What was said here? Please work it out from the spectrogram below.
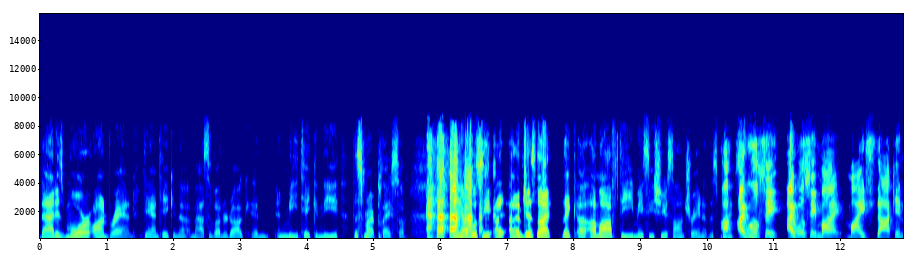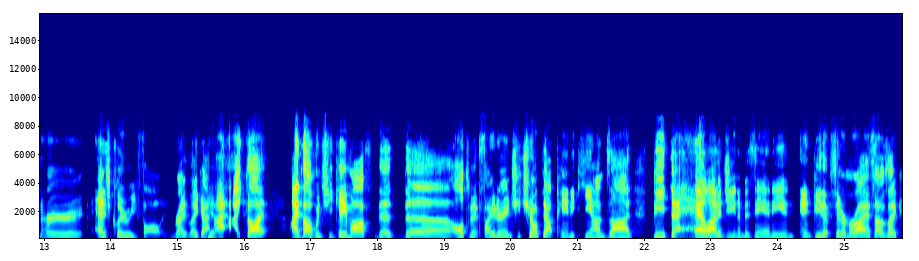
that is more on brand. Dan taking the massive underdog and and me taking the the smart play. So anyhow, we'll see. I, am just not like uh, I'm off the Macy Chiasson train at this point. So. I will say I will say my my stock in her has clearly fallen. Right, like I, yeah. I, I thought. I thought when she came off the the uh, Ultimate Fighter and she choked out Pannie Kianzad, beat the hell out of Gina Mazany and, and beat up Sarah Moraes, I was like,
